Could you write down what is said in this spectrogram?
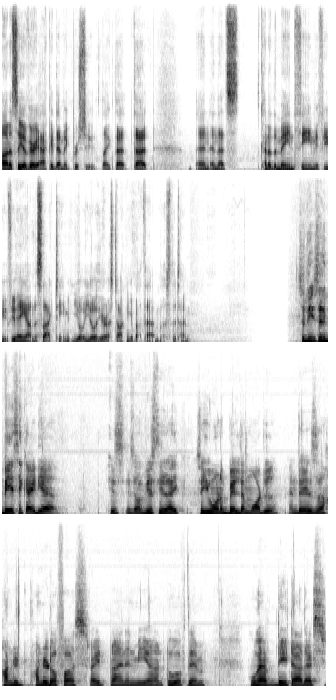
honestly a very academic pursuit. Like that that and and that's kind of the main theme. If you if you hang out in the Slack team, you'll you'll hear us talking about that most of the time. So the so the basic idea is is obviously like so you want to build a model and there's a hundred hundred of us right Brian and me are two of them who have data that's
